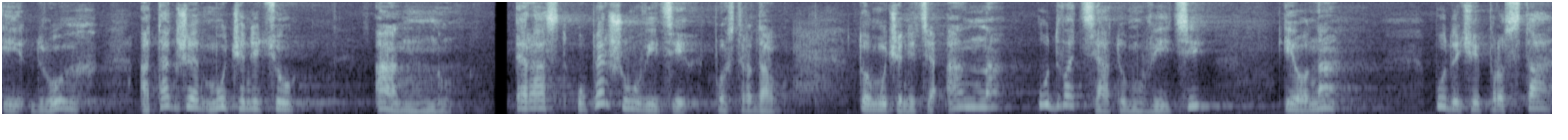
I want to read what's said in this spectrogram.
і других, а також мученицю Анну. Ераст у першому віці пострадав, то мучениця Анна у 20 віці, і вона, будучи проста,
